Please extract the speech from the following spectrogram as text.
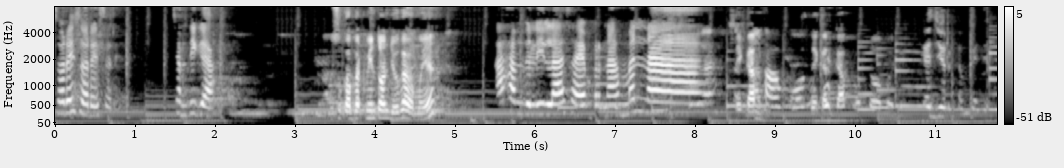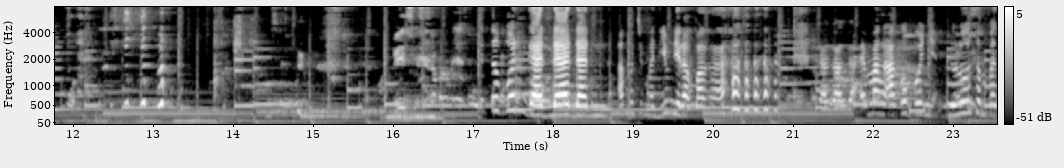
sore sore sore. Jam 3 suka badminton juga kamu ya? Alhamdulillah saya pernah menang. Dekan dekan cup atau apa itu? kajur kajur itu pun ganda dan aku cuma diem di lapangan. Enggak enggak enggak. Emang aku punya dulu sempet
